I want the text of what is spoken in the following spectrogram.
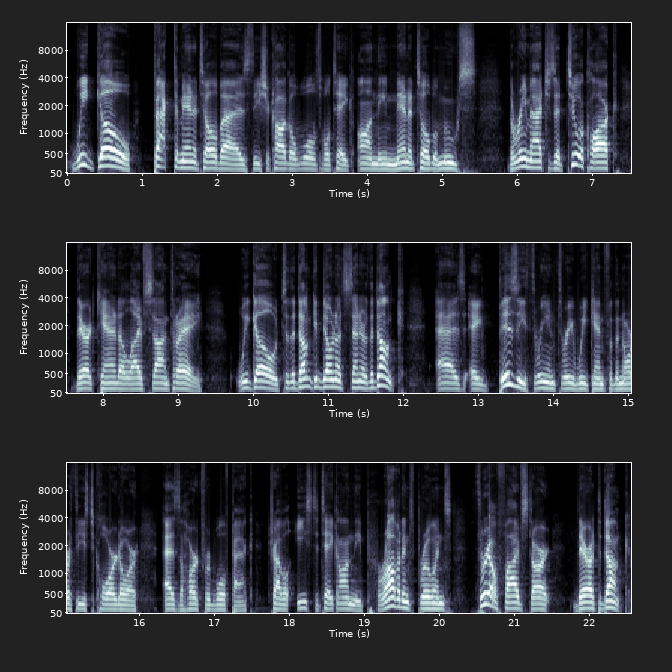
We go back to Manitoba as the Chicago Wolves will take on the Manitoba Moose. The rematch is at 2 o'clock there at Canada Life Centre. We go to the Dunkin' Donuts Center, the Dunk, as a busy 3 and 3 weekend for the Northeast Corridor as the Hartford Wolfpack travel east to take on the Providence Bruins. 305 start there at the Dunk.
